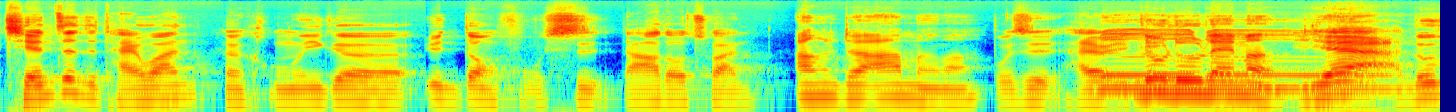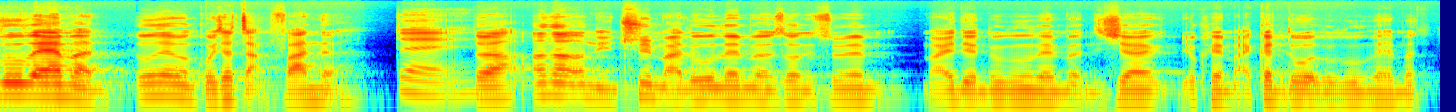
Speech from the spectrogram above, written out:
前阵子台湾很红的一个运动服饰，大家都穿，Under Armour 吗？不是？还有一个 Lululemon Yeah，Lululemon，Lululemon 股价涨翻了。对，对啊，啊那你去买 Lululemon 的时候，你顺便买一点 Lululemon，你现在又可以买更多的 Lululemon。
